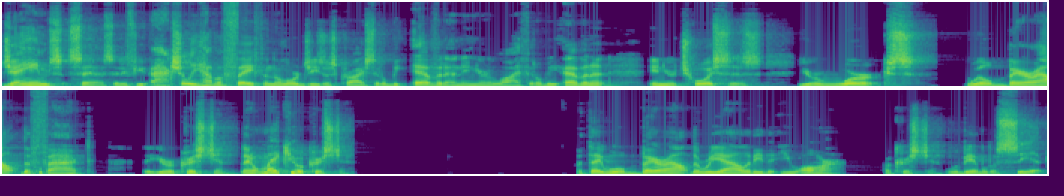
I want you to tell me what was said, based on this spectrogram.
James says that if you actually have a faith in the Lord Jesus Christ, it'll be evident in your life. It'll be evident in your choices. Your works will bear out the fact that you're a Christian. They don't make you a Christian, but they will bear out the reality that you are a Christian. We'll be able to see it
